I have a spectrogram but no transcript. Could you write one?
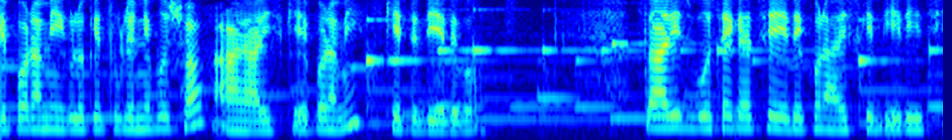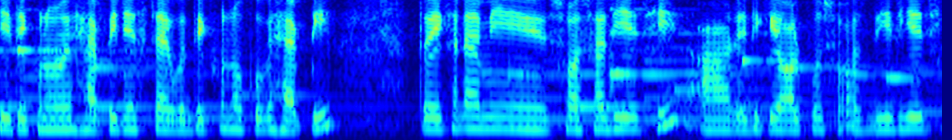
এরপর আমি এগুলোকে তুলে নেব সব, আর আরিসকে এরপর আমি খেতে দিয়ে দেব। তো আরিস বসে গেছে দেখুন আরিসকে দিয়ে দিয়েছি দেখুন ওর হ্যাপিনেসটা একবার দেখুন, ও খুব হ্যাপি তো এখানে আমি শশা দিয়েছি, আর এদিকে অল্প সস দিয়ে দিয়েছি।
